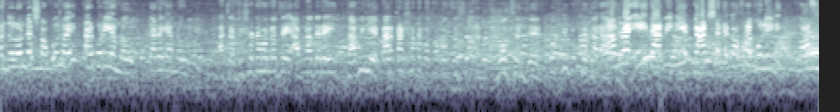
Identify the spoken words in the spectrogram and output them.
আন্দোলনটা সফল হয় তারপরেই আমরা উঠবো তার আগে আমরা উঠবো আচ্ছা বিষয়টা হলো যে আপনাদের এই দাবি নিয়ে কার কার সাথে কথা বলতেছেন বলছেন যে কর্তৃপক্ষে তারা আমরা এই দাবি নিয়ে কার সাথে কথা বলিনি? ফার্স্ট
